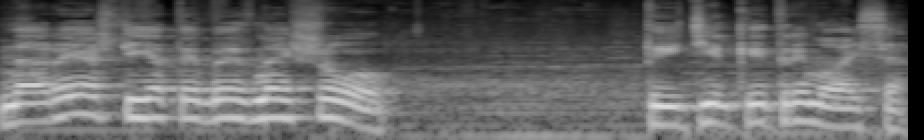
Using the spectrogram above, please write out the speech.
Нарешті я тебе знайшов. Ти тільки тримайся.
